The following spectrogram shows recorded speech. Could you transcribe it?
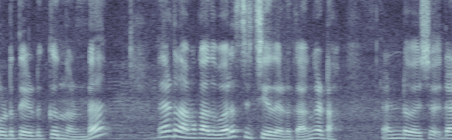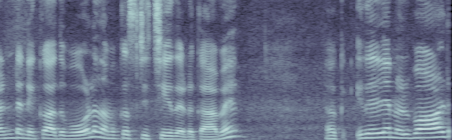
കൊടുത്ത് എടുക്കുന്നുണ്ട്. എന്നിട്ട് നമുക്ക് അതുപോലെ സ്റ്റിച്ച് ചെയ്തെടുക്കാം കേട്ടോ. രണ്ട് വശം രണ്ട് നെക്കും അതുപോലെ നമുക്ക് സ്റ്റിച്ച് ചെയ്തെടുക്കാമേ. ഓക്കെ ഇത് ഞാൻ ഒരുപാട്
